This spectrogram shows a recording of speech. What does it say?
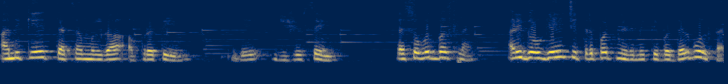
अनिकेत त्याचा मुलगा अप्रतिम म्हणजे जिशू सेन यासोबत बसलाय. आणि दोघेही चित्रपट निर्मितीबद्दल बोलतात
